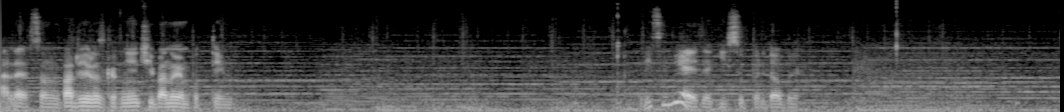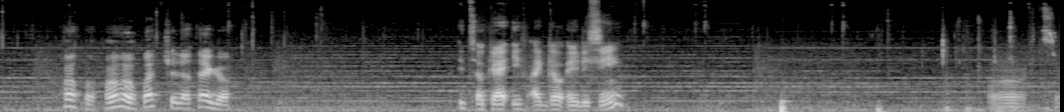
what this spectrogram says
Ale są bardziej rozgarnięci i banują pod team. Nic nie jest jakiś super dobry. Ho, ho, ho, patrzcie na tego. It's okay if I go ADC. Or chcę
